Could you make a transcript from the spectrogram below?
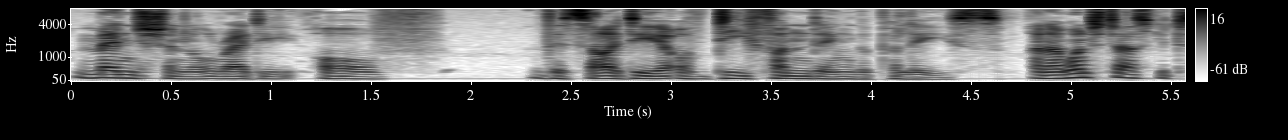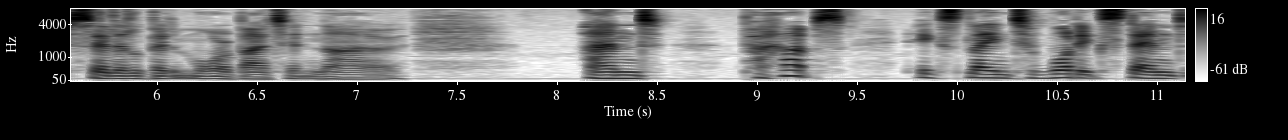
mention already of this idea of defunding the police. And I wanted to ask you to say a little bit more about it now. And perhaps explain to what extent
